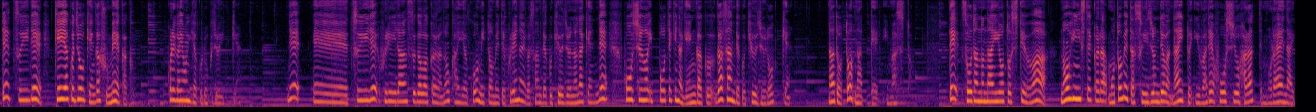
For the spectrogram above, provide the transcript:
で、次いで契約条件が不明確。これが461件。で、えー、次いでフリーランス側からの解約を認めてくれないが397件で、報酬の一方的な減額が396件などとなっていますと。で、相談の内容としては、納品してから求めた水準ではないと言われ報酬を払ってもらえない。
